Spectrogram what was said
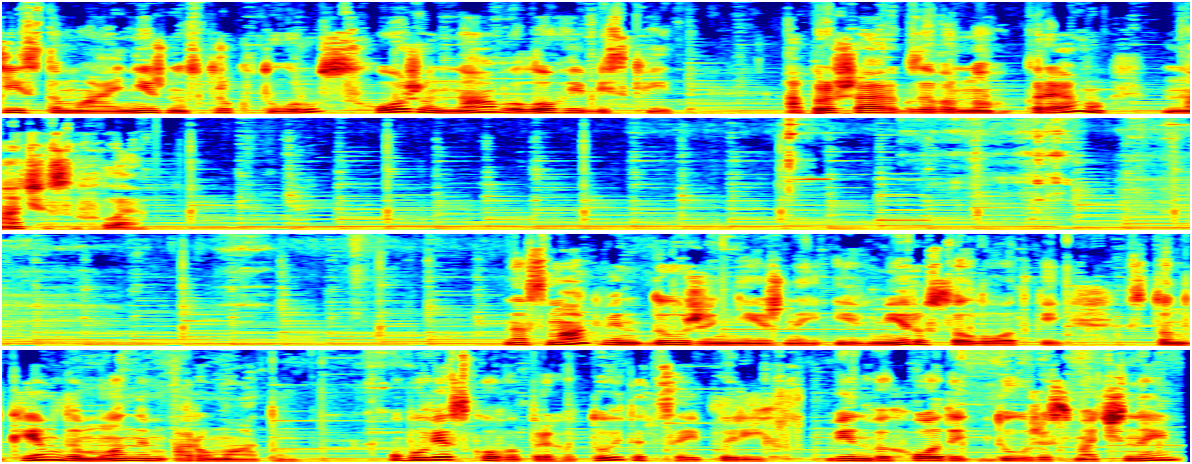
тісто має ніжну структуру, схожу на вологий бісквіт, а прошарок заварного крему наче суфле. На смак він дуже ніжний і в міру солодкий, з тонким лимонним ароматом. Обов'язково приготуйте цей пиріг. Він виходить дуже смачним,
